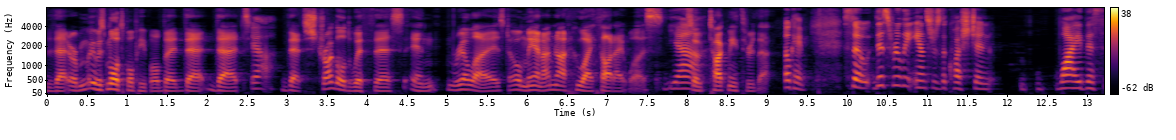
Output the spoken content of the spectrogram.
That, or it was multiple people, but that that Yeah. that struggled with this and realized, oh man, I'm not who I thought I was. Yeah. So talk me through that. Okay. So this really answers the question why this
